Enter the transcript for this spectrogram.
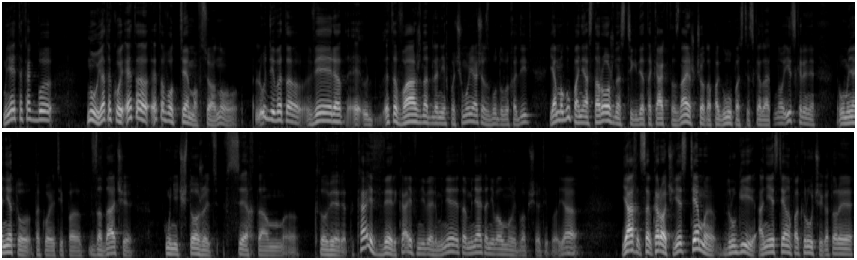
мне это как бы, ну, я такой, это, это вот тема, все, ну, люди в это верят, э, это важно для них, почему я сейчас буду выходить. Я могу по неосторожности где-то как-то, знаешь, что-то по глупости сказать, но искренне у меня нету такой, типа, задачи уничтожить всех там, э, кто верит. Кайф верь, кайф не верь. Мне это, меня это не волнует вообще. Типа, я, я, короче, есть темы другие, они есть темы покруче, которые,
